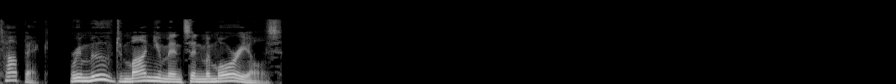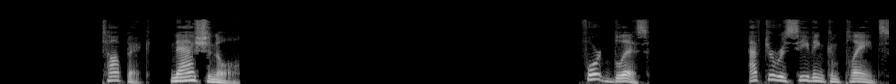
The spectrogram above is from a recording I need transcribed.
Topic: Removed monuments and memorials Topic: National. Fort Bliss. After receiving complaints,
